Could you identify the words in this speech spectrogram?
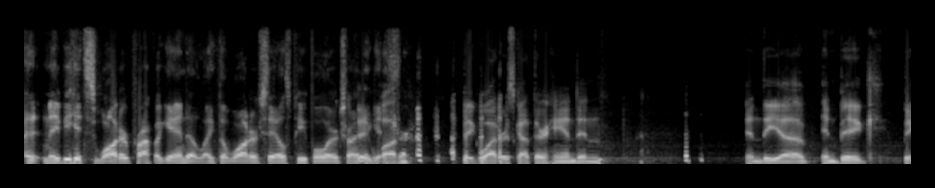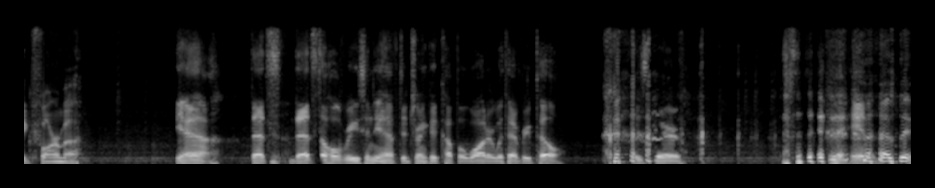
uh, maybe it's water propaganda, like the water salespeople are trying Big to get water. big water's got their hand in in the uh in big big pharma. Yeah, that's that's the whole reason you have to drink a cup of water with every pill. Is there? The they,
